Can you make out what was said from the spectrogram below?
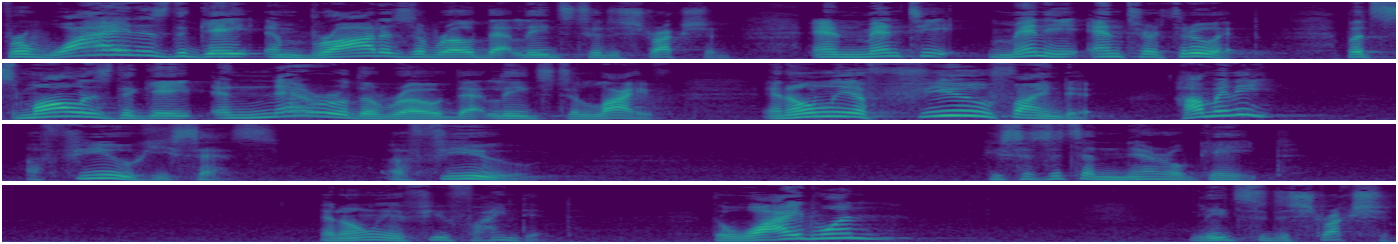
for wide is the gate and broad is the road that leads to destruction, and many, many enter through it. But small is the gate and narrow the road that leads to life, and only a few find it. How many? A few, he says. A few. He says it's a narrow gate, and only a few find it. The wide one leads to destruction.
